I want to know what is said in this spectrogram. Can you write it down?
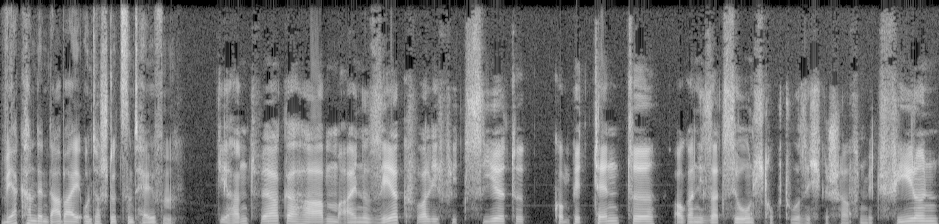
Wer kann denn dabei unterstützend helfen? Die Handwerker haben eine sehr qualifizierte, kompetente Organisationsstruktur sich geschaffen mit vielen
